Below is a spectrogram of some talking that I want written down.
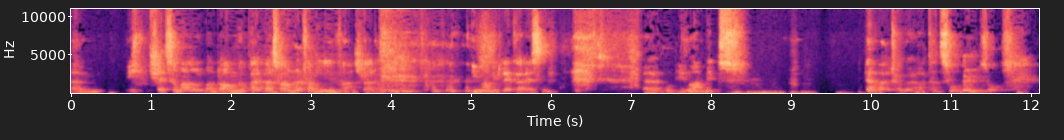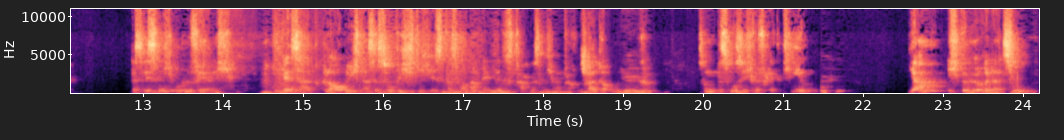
ähm, ich schätze mal so über den Daumen gepeilt bei 200 Familienveranstaltungen. immer mit lecker Essen äh, und immer mit der Walter gehört dazu. Mhm. So. Das ist nicht ungefährlich. Und deshalb glaube ich, dass es so wichtig ist, dass man am Ende des Tages nicht einfach einen Schalter umlegen kann, sondern das muss ich reflektieren. Mhm. Ja, ich gehöre dazu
